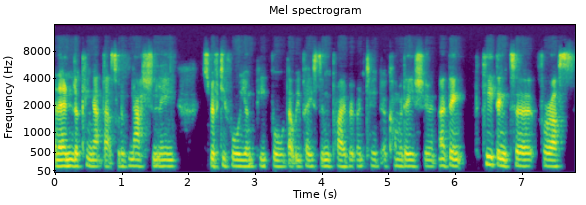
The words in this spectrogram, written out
And then looking at that sort of nationally, it's 54 young people that we placed in private rented accommodation. I think the key thing to for us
